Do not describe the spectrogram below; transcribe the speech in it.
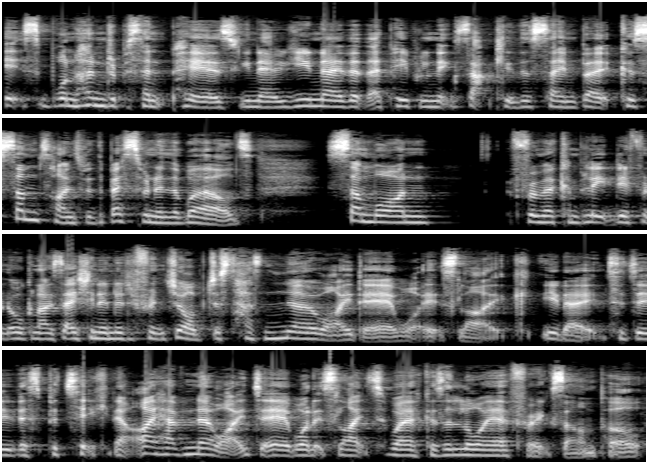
it's 100% peers. You know, you know that they're people in exactly the same boat. Because sometimes with the best one in the world, someone from a completely different organization in a different job just has no idea what it's like, you know, to do this particular. I have no idea what it's like to work as a lawyer, for example,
